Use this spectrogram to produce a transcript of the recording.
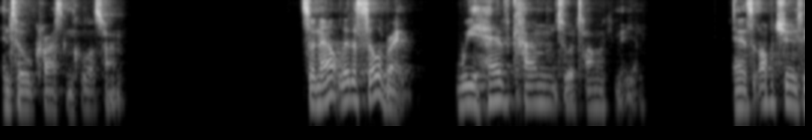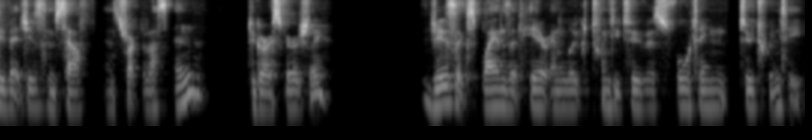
until Christ can call us home. So now let us celebrate. We have come to a time of communion. And it's an opportunity that Jesus himself instructed us in to grow spiritually. Jesus explains it here in Luke 22, verse 14 to 20.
